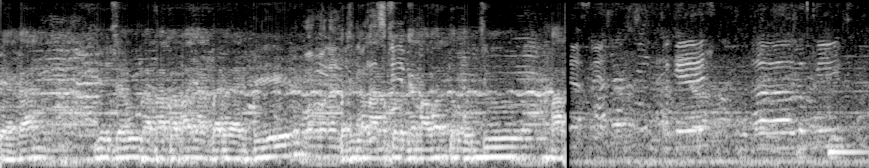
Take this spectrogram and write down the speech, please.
telah disediakan Ya jauh bapak-bapak yang baru hadir. Berikan langsung kemauan untuk menuju Okay, uh,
